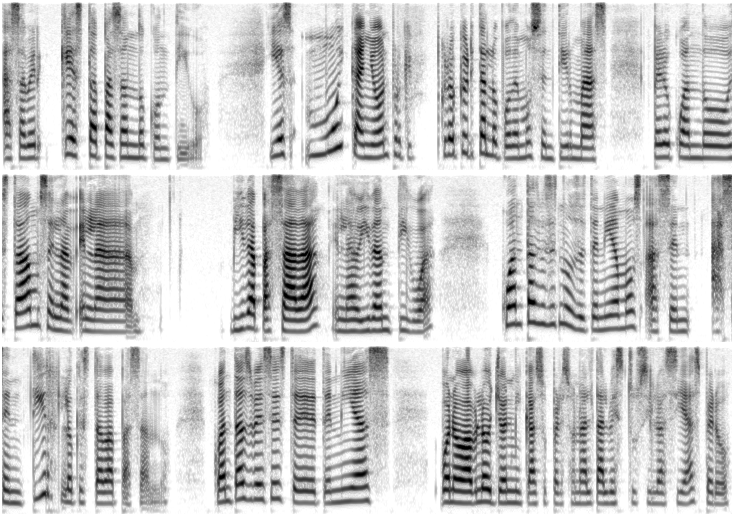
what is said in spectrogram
a saber qué está pasando contigo. Y es muy cañón porque creo que ahorita lo podemos sentir más, pero cuando estábamos en la, en la vida pasada, en la vida antigua, ¿cuántas veces nos deteníamos a, a sentir lo que estaba pasando? ¿Cuántas veces te detenías bueno, hablo yo en mi caso personal, tal vez tú sí lo hacías, pero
